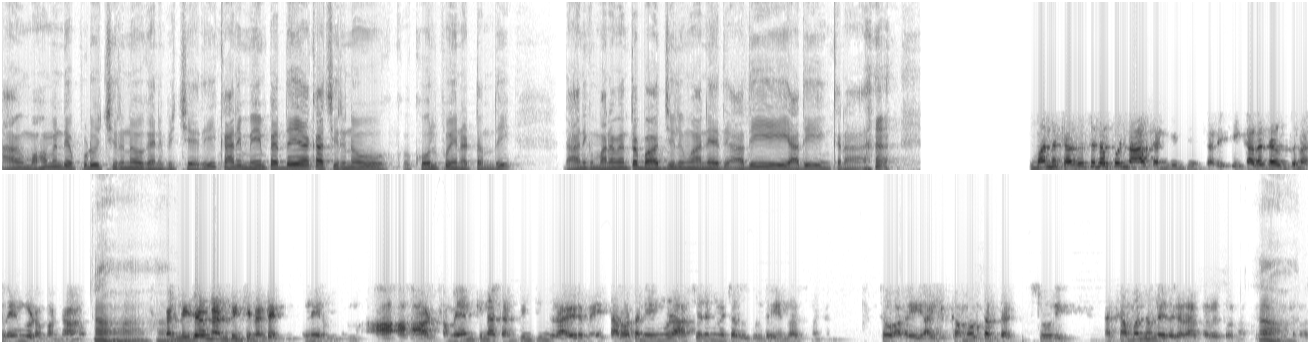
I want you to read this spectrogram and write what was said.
ఆమె మొహం మీద ఎప్పుడూ చిరునవ్వు కనిపించేది. కానీ మేము పెద్దయ్యాక ఆ చిరునవ్వు కోల్పోయినట్టుంది. దానికి మనం ఎంత బాధ్యులము అనేది అది అది ఇంకా మొన్న చదువుతున్నప్పుడు నాకు అనిపించింది సరే. ఈ కథ చదువుతున్నాను నేను కూడా మొన్న. నాకు నిజంగా అనిపించింది. అంటే నేను ఆ- సమయానికి నాకు అనిపించింది రాయడమే. తర్వాత నేను కూడా ఆశ్చర్యంగా చదువుకుంటా ఏం రాస్తున్నాను so I come out of that story. నాకు సంబంధం లేదు కదా ఆ కథతో.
